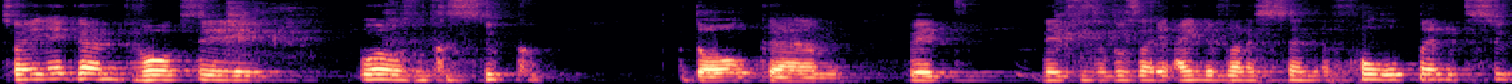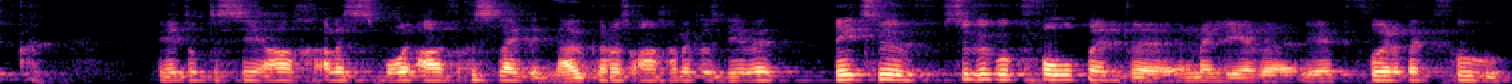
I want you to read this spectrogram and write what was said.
So en ek kan wou sê, o, ons het gesoek dalk ehm um, weet net soos ons aan die einde van 'n sin 'n volpunt soek net om te sê ag alles is mooi afgesluit en nou kan ons aangaan met ons lewe net so soek ek ook volpunte in my lewe weet voordat ek voel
